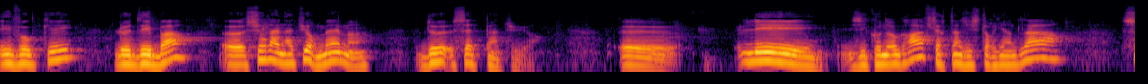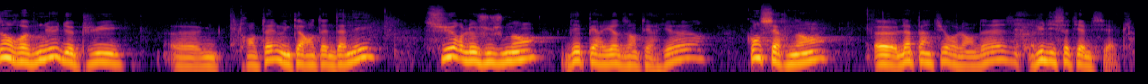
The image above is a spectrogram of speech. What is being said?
évoquer le débat euh, sur la nature même de cette peinture. Euh, les iconographes, certains historiens de l'art, sont revenus depuis euh, une trentaine ou une quarantaine d'années sur le jugement des périodes antérieures concernant la peinture hollandaise du XVIIe siècle.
